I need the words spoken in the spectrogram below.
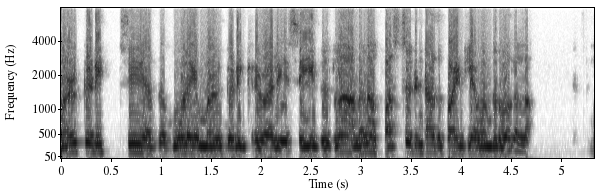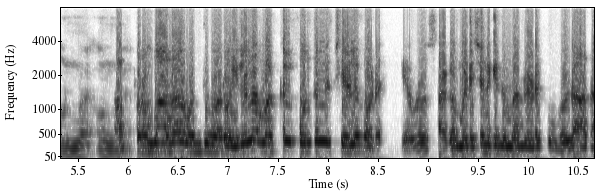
மழுக்கடிச்சு அந்த மூளையை மழுக்கடிக்கிற வேலையை செய்ததுலாம் அதெல்லாம் ஃபர்ஸ்ட் ரெண்டாவது பாயிண்ட்லயே வந்துரும் அதெல்லாம். அப்புறமா தான் வந்து வரும். இல்லைன்னா மக்கள் கொந்தளிச்சு எழுவாடு எவ்வளவு சக மனுஷனுக்கு இந்த மாதிரி நடக்கும்போது அது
